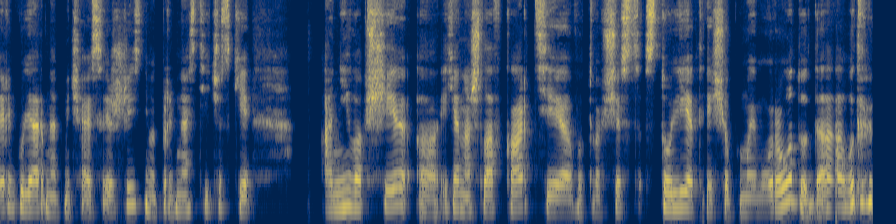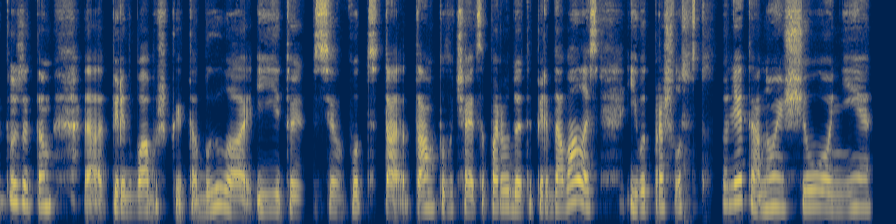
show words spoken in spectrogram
регулярно отмечаю в своей жизни, вот прогностически, они вообще, а, я нашла в карте вот вообще сто лет еще по моему роду, да, вот тоже там а, перед бабушкой это было, и то есть вот там, получается, по роду это передавалось, и вот прошло сто лет, оно еще не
